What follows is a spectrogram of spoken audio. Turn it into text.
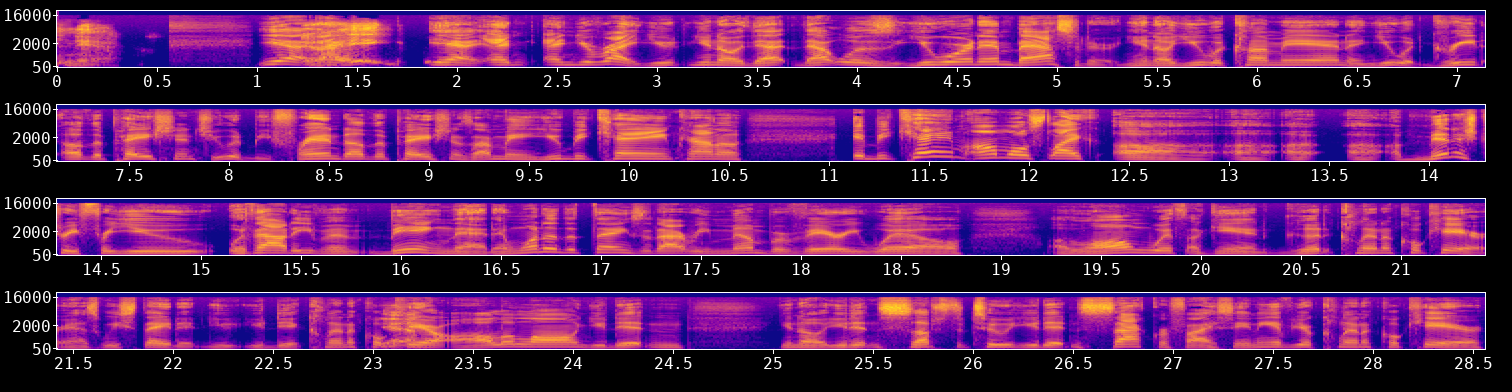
in there." Yeah, And I yeah, and and you're right. You you know that that was you were an ambassador. You know, you would come in and you would greet other patients. You would befriend other patients. I mean, you became kind of. It became almost like a, a, a, a ministry for you without even being that. And one of the things that I remember very well, along with again good clinical care, as we stated, you you did clinical Yeah. care all along. You didn't, you know, you didn't substitute, you didn't sacrifice any of your clinical care.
